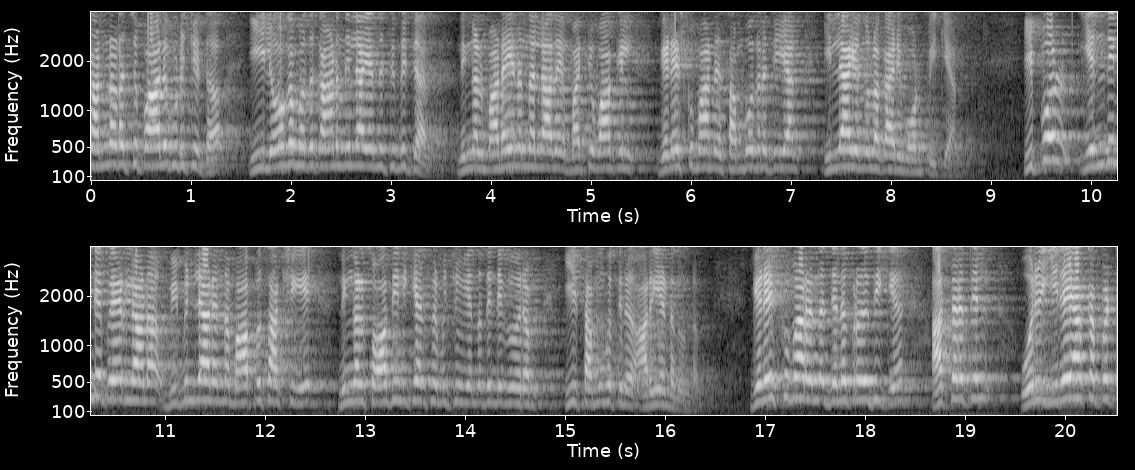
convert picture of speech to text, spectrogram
കണ്ണടച്ച് പാൽ കുടിച്ചിട്ട് ഈ ലോകം അത് കാണുന്നില്ല എന്ന് ചിന്തിച്ചാൽ നിങ്ങൾ മടയനെന്നല്ലാതെ മറ്റു വാക്കിൽ ഗണേഷ് കുമാറിനെ സംബോധന ചെയ്യാൻ ഇല്ല എന്നുള്ള കാര്യം ഓർപ്പിക്കുകയാണ്. ഇപ്പോൾ എന്തിന്റെ പേരിലാണ് വിപിൻ ലാൽ എന്ന മാപ്പ് സാക്ഷിയെ നിങ്ങൾ സ്വാധീനിക്കാൻ ശ്രമിച്ചു എന്നതിന്റെ വിവരം ഈ സമൂഹത്തിന് അറിയേണ്ടതുണ്ട്. ഗണേഷ് കുമാർ എന്ന ജനപ്രതിനിധിക്ക് അത്തരത്തിൽ ഒരു ഇരയാക്കപ്പെട്ട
